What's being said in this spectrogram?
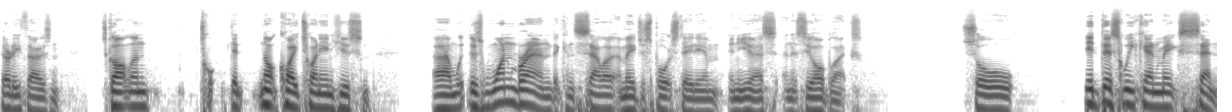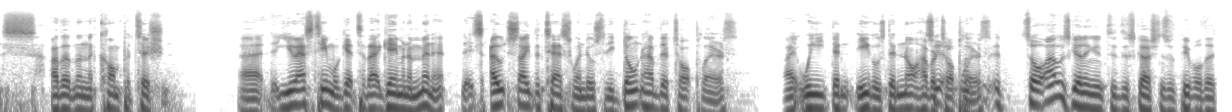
thirty thousand, Scotland tw- not quite twenty in Houston. Um, there's one brand that can sell out a major sports stadium in the US, and it's the All Blacks. So, did this weekend make sense other than the competition? Uh, the US team will get to that game in a minute. It's outside the test window, so they don't have their top players. Right? We didn't. The Eagles did not have our top players. it- so I was getting into discussions with people that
